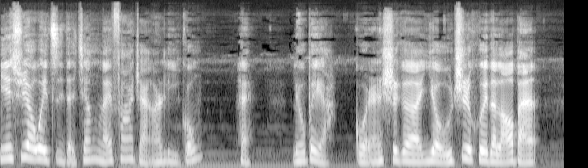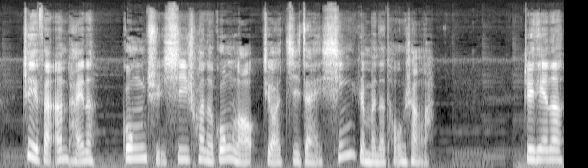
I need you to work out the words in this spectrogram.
也需要为自己的将来发展而立功。嘿，刘备啊，果然是个有智慧的老板。这番安排呢，攻取西川的功劳就要记在新人们的头上了。这天呢，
